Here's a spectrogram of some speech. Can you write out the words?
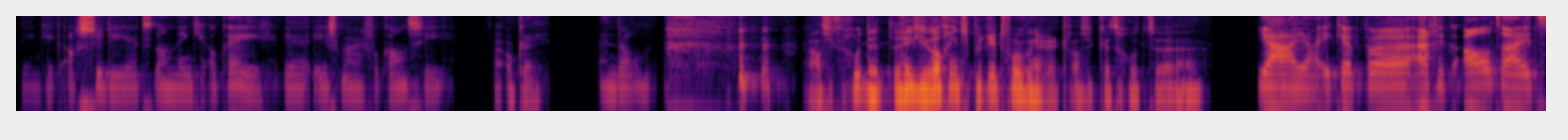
denk ik, afstudeert, dan denk je, oké, okay, eerst maar vakantie. Ja, oké. En dan. als ik goed, het heeft je wel geïnspireerd voor werk, als ik het goed. Ja, ja, ik heb eigenlijk altijd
